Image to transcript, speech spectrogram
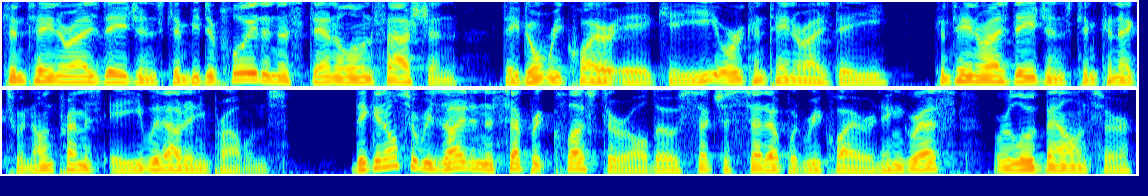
Containerized agents can be deployed in a standalone fashion, they don't require AAKE or containerized AE. Containerized agents can connect to an on-premise AE without any problems. They can also reside in a separate cluster, although such a setup would require an ingress or load balancer.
